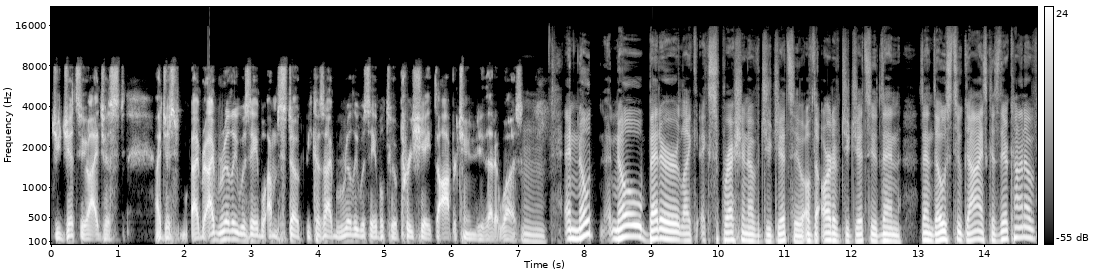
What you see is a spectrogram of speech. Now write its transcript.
jiu-jitsu i just I just, I, I really was able, I'm stoked because I really was able to appreciate the opportunity that it was. Mm. And no, no better like expression of jujitsu of the art of jujitsu than than those two guys because they're kind of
